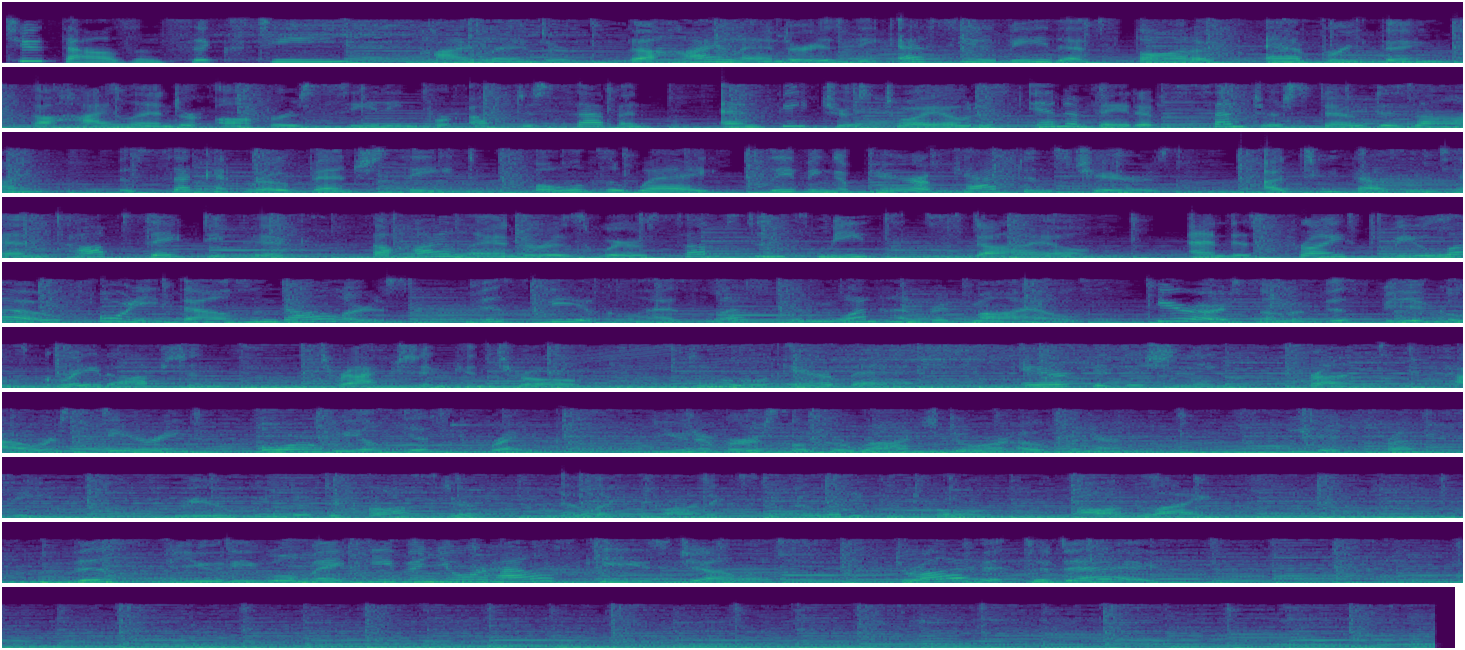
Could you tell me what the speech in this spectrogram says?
2016 Highlander. The Highlander is the SUV that's thought of everything. The Highlander offers seating for up to seven and features Toyota's innovative center stow design. The second row bench seat folds away, leaving a pair of captain's chairs. A 2010 top safety pick, the Highlander is where substance meets style and is priced below $40,000. This vehicle has less than 100 miles. Here are some of this vehicle's great options. Traction control, dual airbags, air conditioning, front, power steering, four-wheel disc brakes, universal garage door opener, heated front seats, rear window defroster, electronic stability control, fog lights. This beauty will make even your house keys jealous. Drive it today.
